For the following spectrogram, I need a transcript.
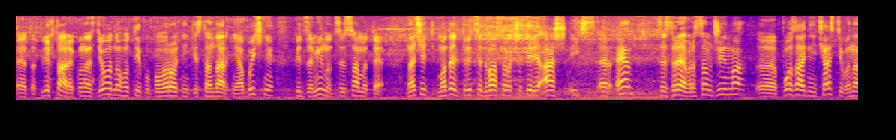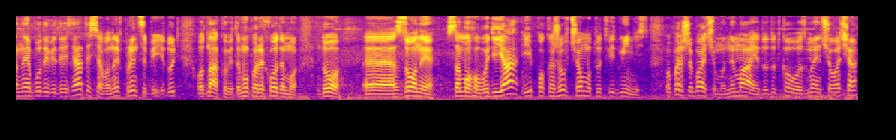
этот, ліхтарик у нас діодного типу, поворотники стандартні, обичні, під заміну це саме те. Значить, модель 3244HXRN це з реверсом джинма. Е, По задній часті вона не буде відрізнятися, вони в принципі йдуть однакові. Тому переходимо до е, зони самого водія і покажу, в чому тут відмінність. По-перше, бачимо, немає додаткового зменшувача,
